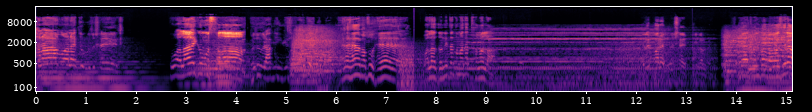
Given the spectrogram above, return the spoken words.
থাম আলাইকুম হুজুর সাহেব। ওয়ালাইকুম আসসালাম। হুজুর, আপনি হ্যাঁ হ্যাঁ বাবু হ্যাঁ। বলা জনিতা তোমাদের থামালা এবার পরে হুজুর সাহেব কি বলবেন? বাবাজিরা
